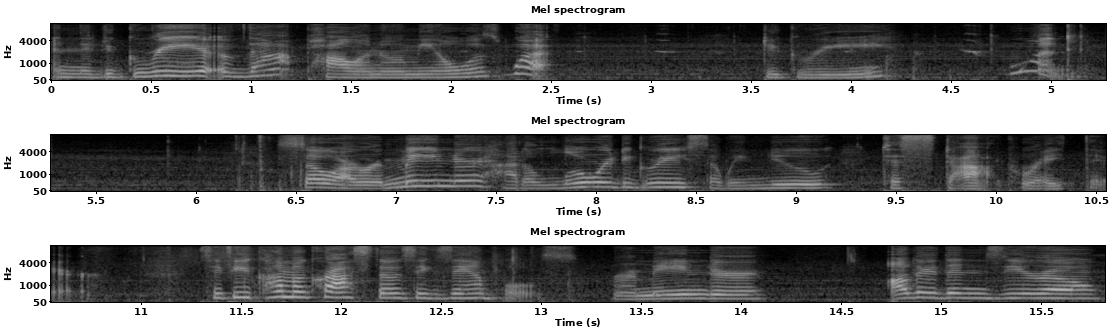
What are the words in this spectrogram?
And the degree of that polynomial was what? Degree 1. So our remainder had a lower degree, so we knew to stop right there. So if you come across those examples, remainder other than 0,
